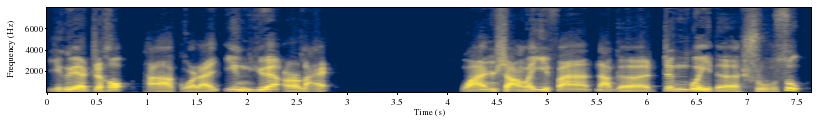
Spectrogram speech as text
一个月之后，他果然应约而来。玩赏了一番那个珍贵的蜀素，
